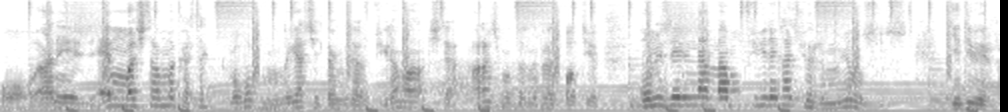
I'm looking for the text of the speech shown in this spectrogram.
o yani en baştan bakarsak robot modunda gerçekten güzel bir figür ama işte araç modlarında biraz batıyor. 10 üzerinden ben bu figüre kaç veririm biliyor musunuz? 7 veririm.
